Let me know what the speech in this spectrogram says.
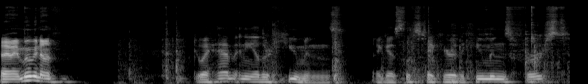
Anyway, moving on. Do I have any other humans? I guess let's take care of the humans first.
